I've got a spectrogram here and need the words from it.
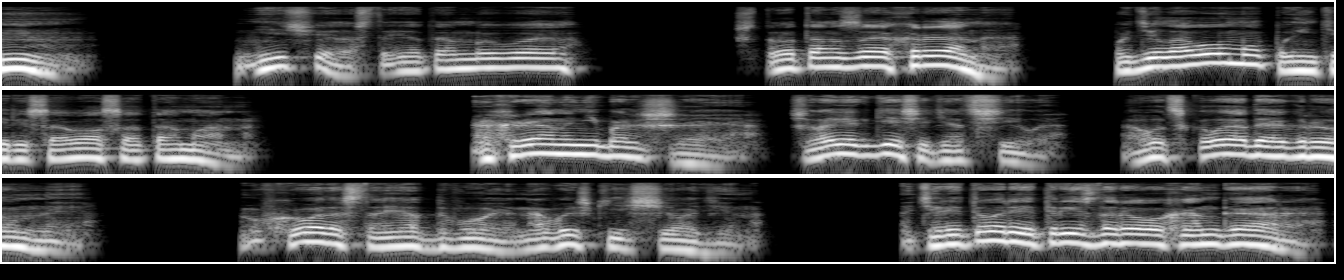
Хм. Нечасто я там бываю. Что там за охрана? По-деловому поинтересовался атаман. Охрана небольшая, человек десять от силы, а вот склады огромные. У входа стоят двое, на вышке еще один. На территории три здоровых ангара,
